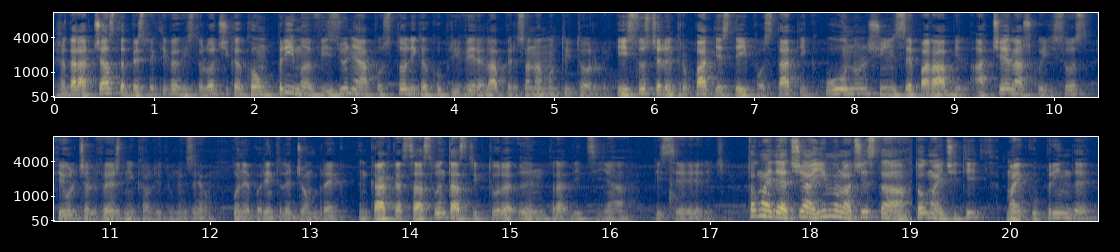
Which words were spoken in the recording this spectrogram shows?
Așadar, această perspectivă cristologică comprimă viziunea apostolică cu privire la persoana Mântuitorului. Iisus cel întrupat este ipostatic, unul și inseparabil, același cu Iisus, Fiul cel veșnic al lui Dumnezeu, pune Părintele John Breck în cartea sa Sfânta Scriptură în tradiția bisericii. Tocmai de aceea, imnul acesta, tocmai citit, mai cuprinde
